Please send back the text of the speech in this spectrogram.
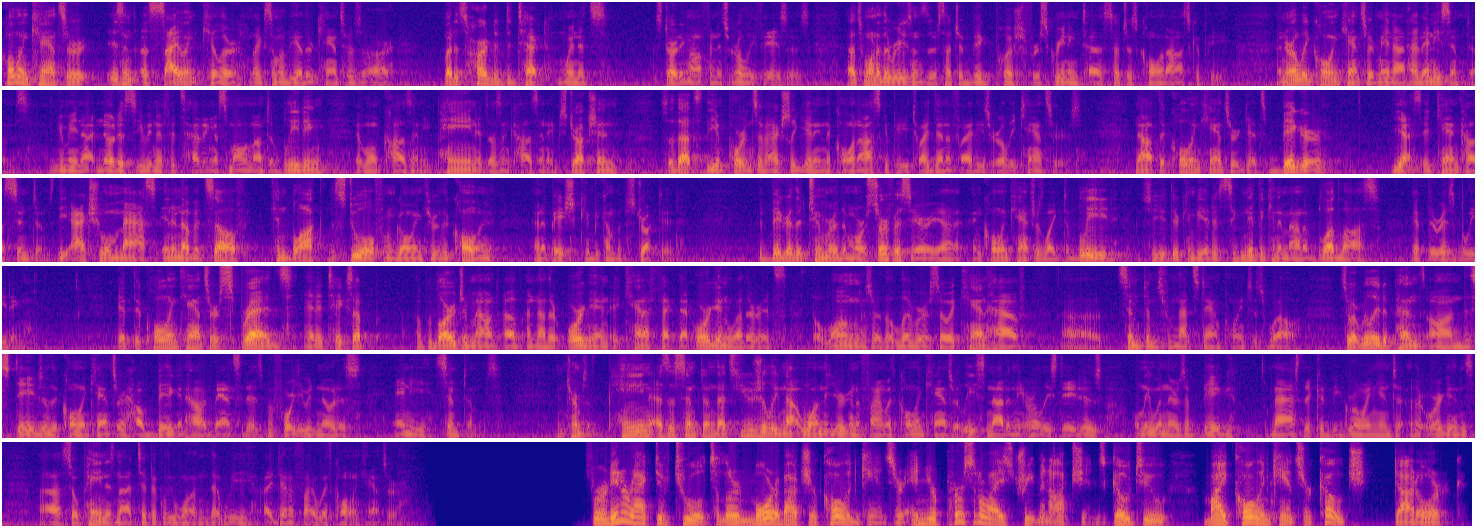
Colon cancer isn't a silent killer like some of the other cancers are, but it's hard to detect when it's starting off in its early phases. That's one of the reasons there's such a big push for screening tests such as colonoscopy. An early colon cancer may not have any symptoms. You may not notice even if it's having a small amount of bleeding. It won't cause any pain. It doesn't cause any obstruction. So that's the importance of actually getting the colonoscopy to identify these early cancers. Now, if the colon cancer gets bigger, yes, it can cause symptoms. The actual mass in and of itself can block the stool from going through the colon and a patient can become obstructed. The bigger the tumor, the more surface area, and colon cancers like to bleed, so you, there can be a significant amount of blood loss if there is bleeding. If the colon cancer spreads and it takes up a large amount of another organ, it can affect that organ, whether it's the lungs or the liver, so it can have uh, symptoms from that standpoint as well. So it really depends on the stage of the colon cancer, how big and how advanced it is before you would notice any symptoms. In terms of pain as a symptom, that's usually not one that you're going to find with colon cancer, at least not in the early stages, only when there's a big mass that could be growing into other organs. Uh, so pain is not typically one that we identify with colon cancer. For an interactive tool to learn more about your colon cancer and your personalized treatment options, go to mycoloncancercoach.org.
